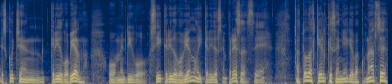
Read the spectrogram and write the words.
escuchen, querido gobierno, o me digo, sí, querido gobierno y queridas empresas, eh, a todo aquel que se niegue a vacunarse,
